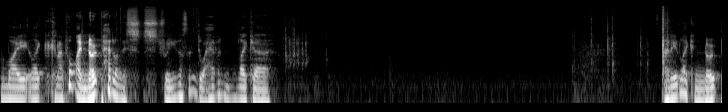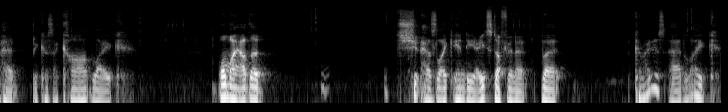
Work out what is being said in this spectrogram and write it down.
my like. Can I put my notepad on this screen or something? Do I have it like a? I need like a notepad because I can't like all my other shit has like NDA stuff in it, but can I just add like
